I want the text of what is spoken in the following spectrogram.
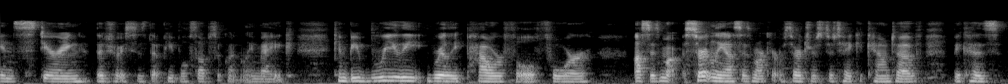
in steering the choices that people subsequently make can be really, really powerful for us as mar- certainly us as market researchers to take account of because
